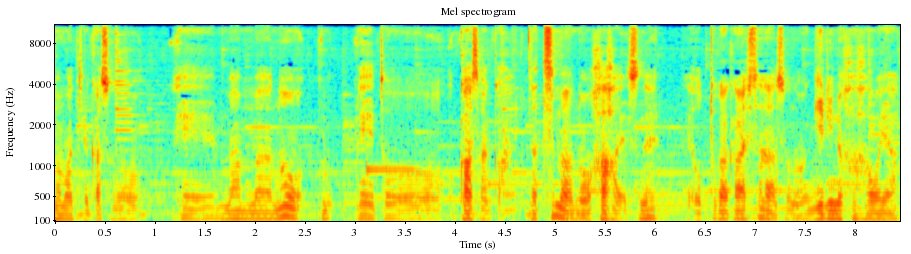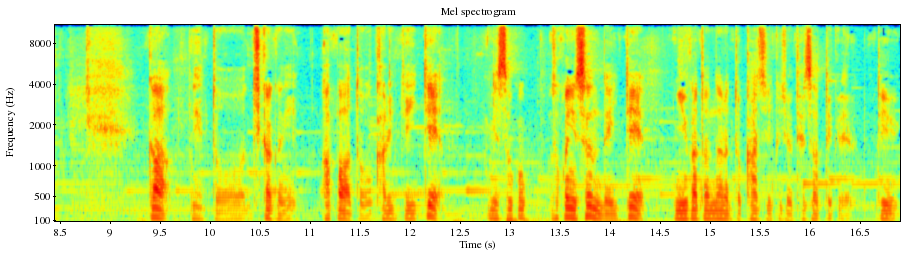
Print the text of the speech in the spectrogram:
ママっていうかその、えー、ママの、えっと、お母さんか。妻の母ですね。夫がからしたらその義理の母親が、えっと、近くにアパートを借りていてでそこそこに住んでいて夕方になると家事育児を手伝ってくれるっていう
